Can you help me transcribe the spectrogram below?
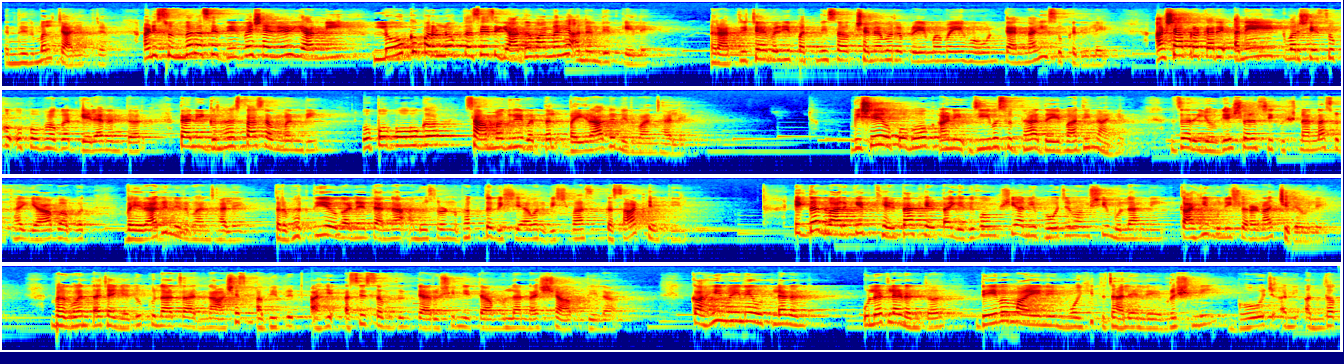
निर्मल चारित्र्य आणि सुंदर असे दिव्य शरीर यांनी लोक परलोक तसेच यादवांनाही आनंदित केले. रात्रीच्या वेळी पत्नीसह क्षणभर प्रेममय होऊन त्यांनाही सुख दिले. अशा प्रकारे अनेक वर्षे सुख उपभोगत गेल्यानंतर त्यांनी गृहस्थासंबंधी उपभोग सामग्रीबद्दल वैराग निर्माण झाले. विषय उपभोग आणि जीव सुद्धा दैवाधीन आहेत. जर योगेश्वर श्रीकृष्णांना सुद्धा याबाबत वैराग्य निर्माण झाले तर भक्तियोगाने त्यांना अनुसरून भक्त विषयावर विश्वास कसा ठेवतील? एकदा द्वारकेत खेळता खेळता यदुवंशी आणि भोजवंशी मुलांनी काही मुनीश्वरांना चिडवले भगवंताच्या यदुकुलाचा नाशच अभिप्रेत आहे असे समजून त्या ऋषींनी त्या मुलांना शाप दिला. काही महिने उठल्यानंतर उलटल्यानंतर देवमायेने मोहित झालेले वृष्णी भोज आणि अंधक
